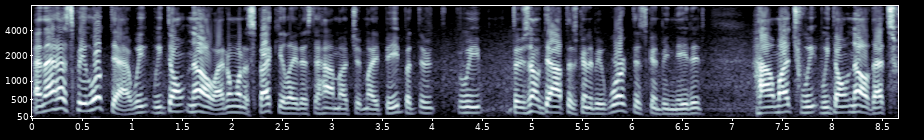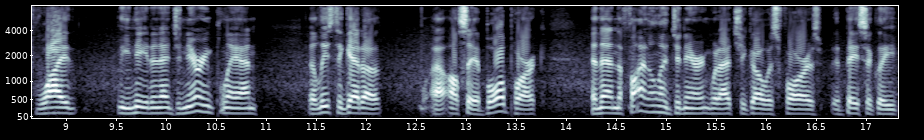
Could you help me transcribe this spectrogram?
and that has to be looked at we, we don't know I don't want to speculate as to how much it might be but there, we, there's no doubt there's going to be work that's going to be needed how much we, we don't know that's why you need an engineering plan at least to get a, I'll say a ballpark, and then the final engineering would actually go as far as basically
